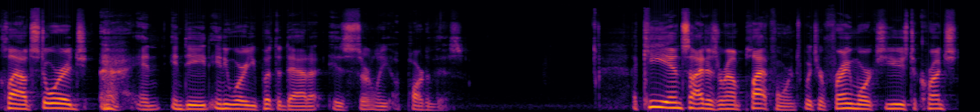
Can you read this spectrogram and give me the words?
Cloud storage, and indeed anywhere you put the data, is certainly a part of this. A key insight is around platforms, which are frameworks used to crunch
